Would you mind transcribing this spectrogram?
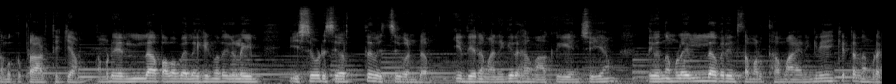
നമുക്ക് പ്രാർത്ഥിക്കാം. നമ്മുടെ എല്ലാ പാപബലഹീനതകളെയും ഈശോട് ചേർത്ത് വെച്ചുകൊണ്ട് ഈ ദിനം അനുഗ്രഹമാക്കുകയും ചെയ്യാം. ദൈവം നമ്മളെല്ലാവരെയും സമർത്ഥമായി അനുഗ്രഹിക്കട്ടെ. നമ്മുടെ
